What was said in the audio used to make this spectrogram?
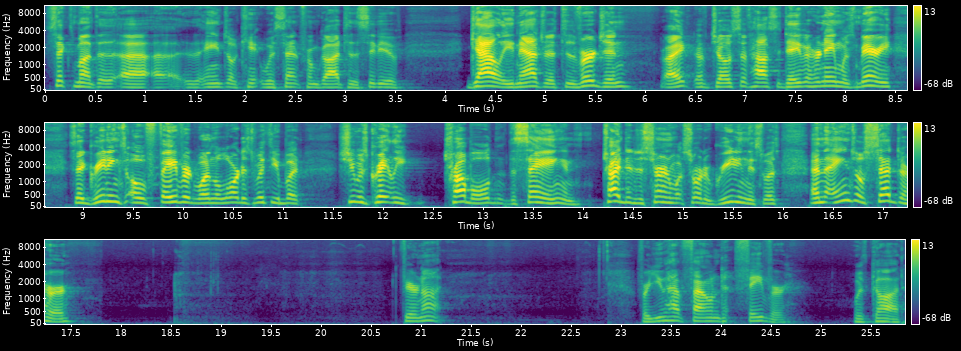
six month. Uh, uh, the angel came, was sent from God to the city of Galilee, Nazareth, to the virgin right, of Joseph, house of David. Her name was Mary. Said, Greetings, O favored one, the Lord is with you. But she was greatly troubled, the saying, and tried to discern what sort of greeting this was. And the angel said to her, Fear not, for you have found favor with God.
